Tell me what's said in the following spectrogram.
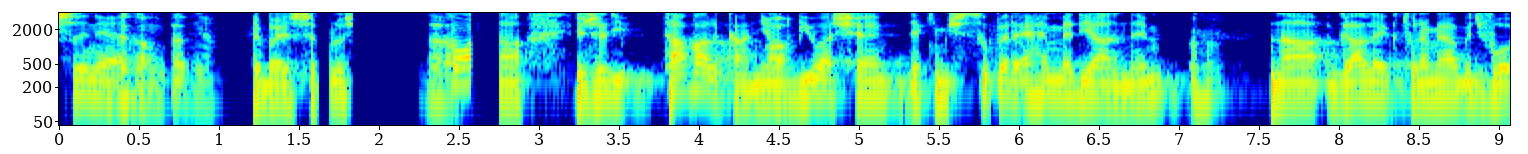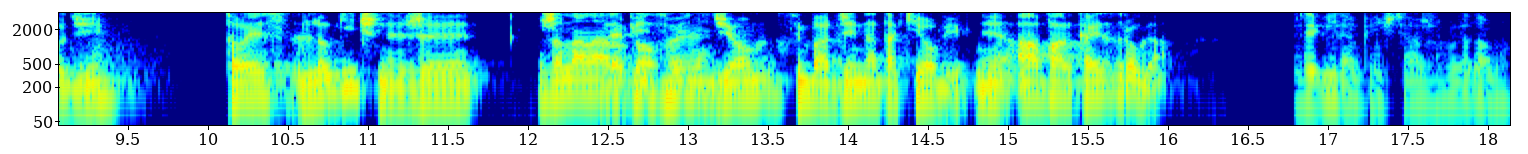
Czy nie? Tego mi pewnie. Chyba jeszcze plus. Dobra, Jeżeli ta walka nie O. odbiła się jakimś super echem medialnym Mhm. na galę, która miała być w Łodzi, to jest logiczne, że Że na lepiej narodowy... zmienić ją, tym bardziej na taki obiekt, nie? A walka jest droga. debilem pięściarzem, wiadomo.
